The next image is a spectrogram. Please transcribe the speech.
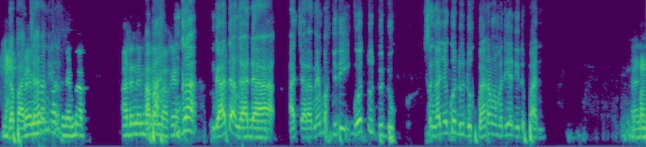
Udah pacaran Nembak, itu. nembak. Ada nembak Apa? nembak ya? Enggak, enggak ada, enggak ada acara nembak. Jadi gue tuh duduk sengaja gue duduk bareng sama dia di depan. Depan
